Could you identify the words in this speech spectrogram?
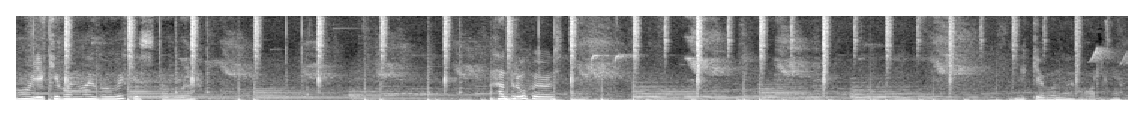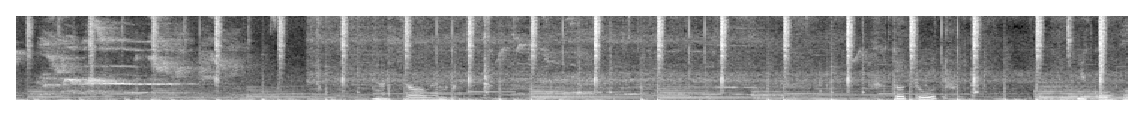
О, які вони великі стали. А другий ось там. Які вони гарні. Ось ця. Хто тут? Нікого.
